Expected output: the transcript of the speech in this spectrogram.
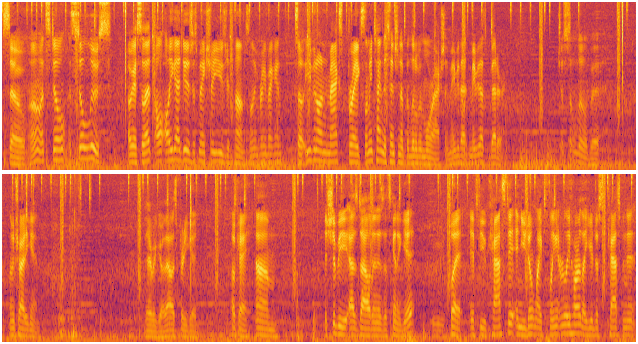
So, oh, it's still, it's still loose. Okay, so that all, all you gotta do is just make sure you use your thumb. So let me bring it back in. So even on max brakes, let me tighten the tension up a little bit more actually. Maybe that, maybe that's better. Just a little bit. Let me try it again. There we go. That was pretty good. Okay. Um, it should be as dialed in as it's gonna get. But if you cast it and you don't like fling it really hard, like you're just casting it,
